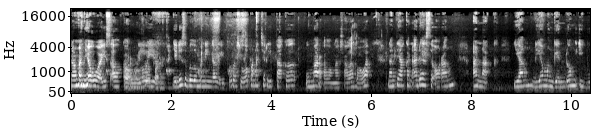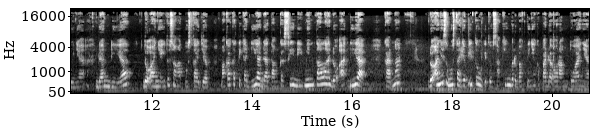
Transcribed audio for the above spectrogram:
Namanya Uwais Al-Qarni. Oh iya. Jadi sebelum meninggal itu Rasulullah pernah cerita ke Umar kalau nggak salah bahwa nanti akan ada seorang anak yang dia menggendong ibunya dan dia doanya itu sangat mustajab. Maka ketika dia datang ke sini, mintalah doa dia karena doanya semustajab itu gitu saking berbaktinya kepada orang tuanya.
